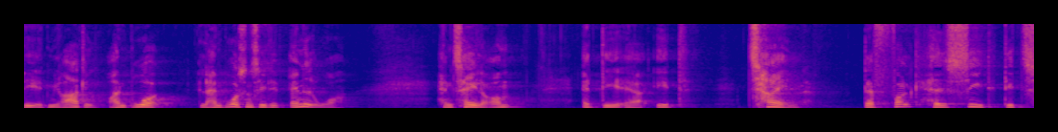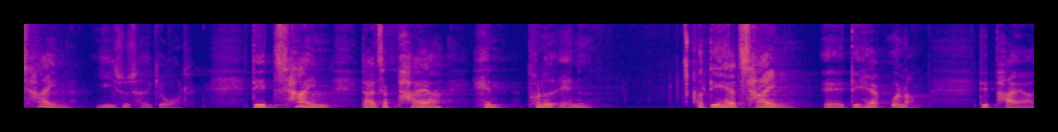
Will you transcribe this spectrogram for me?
det er et mirakel, og han bruger, eller han bruger sådan set et andet ord. Han taler om, at det er et tegn, da folk havde set det tegn, Jesus havde gjort. Det er et tegn, der altså peger hen på noget andet. Og det her tegn, øh, det her under, det peger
